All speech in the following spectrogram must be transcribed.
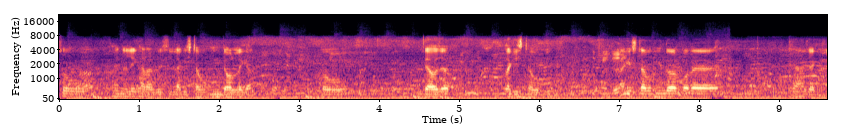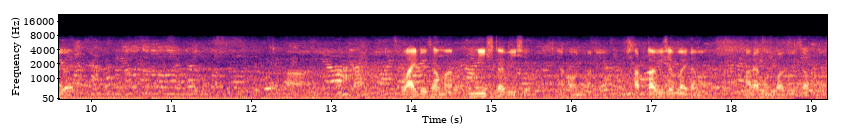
সো ফাইনালি খারাপ হয়েছি লাগেজটা বুকিং দেওয়ার লেগা। তো, দেওয়া যাক লাগেজটা বুকিং লাগেজটা বুকিং দেওয়ার পরে দেখা যাক কী হয়। আর ফ্লাইট হয়েছে আমার উনিশটা বিশে। এখন মানে সাতটা বিশে ফ্লাইট আমার। আর এখন বাজছে আপনার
